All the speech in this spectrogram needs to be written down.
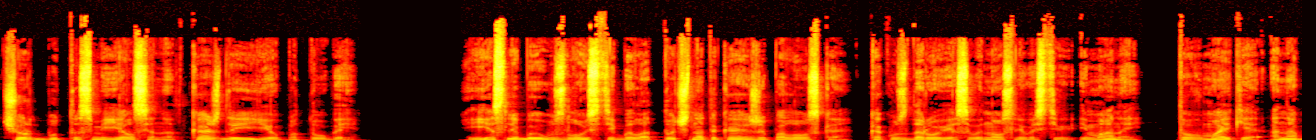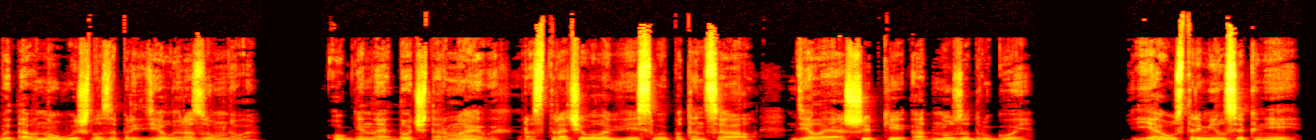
черт будто смеялся над каждой ее потугой. Если бы у злости была точно такая же полоска, как у здоровья с выносливостью и маной, то в майке она бы давно вышла за пределы разумного. Огненная дочь Тармаевых растрачивала весь свой потенциал, делая ошибки одну за другой. Я устремился к ней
